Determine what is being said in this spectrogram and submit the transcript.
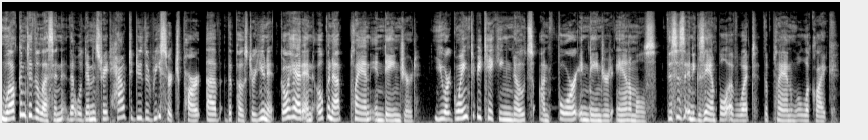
Welcome to the lesson that will demonstrate how to do the research part of the poster unit. Go ahead and open up Plan Endangered. You are going to be taking notes on four endangered animals. This is an example of what the plan will look like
